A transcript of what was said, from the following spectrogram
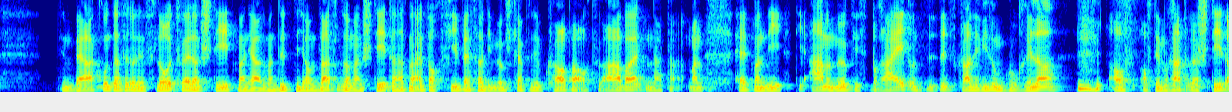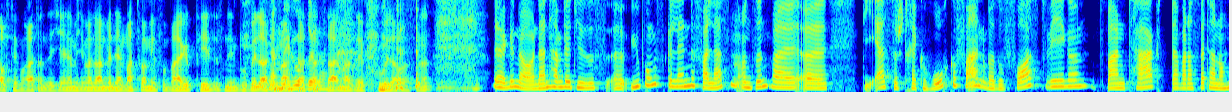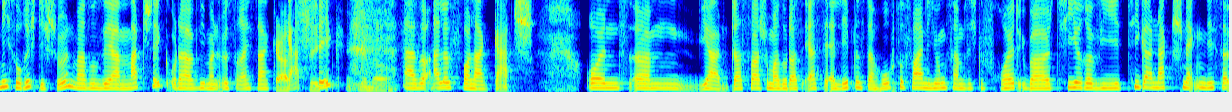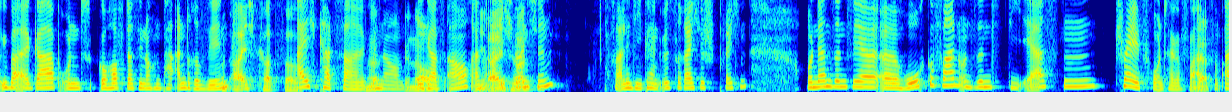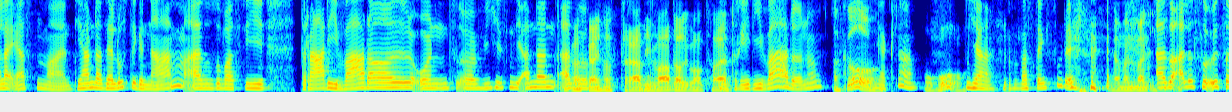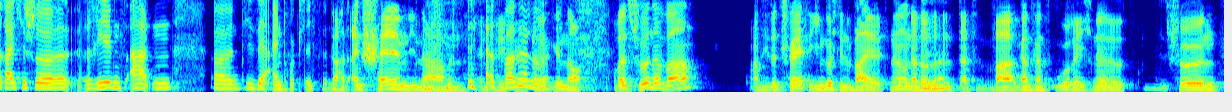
den Berg runterfährt oder den Flow-Trail, dann steht man ja. Also man sitzt nicht auf dem Sattel, sondern man steht, dann hat man einfach viel besser die Möglichkeit, mit dem Körper auch zu arbeiten. Dann man, hält man die, die Arme möglichst breit und sitzt quasi wie so ein Gorilla auf, auf dem Rad oder steht auf dem Rad. Und ich erinnere mich immer dran, wenn der Matto an mir vorbeigepäst ist und den Gorilla Ja, gemacht der hat, Gorilla. das sah immer sehr cool aus. Ne? Ja, genau. Und dann haben wir dieses äh, Übungsgelände verlassen und sind mal äh, die erste Strecke hochgefahren über so Forstwege. Es war ein Tag, da war das Wetter noch nicht so richtig schön, war so sehr matschig oder wie man in Österreich sagt, gatschig. Genau. Also alles voller Gatsch. Und ähm, ja, das war schon mal so das erste Erlebnis, da hochzufahren. Die Jungs haben sich gefreut über Tiere wie Tigernacktschnecken, die es da überall gab und gehofft, dass sie noch ein paar andere sehen. Und Eichkatzer. Eichkatzerl, Ne? genau. Genau. Die gab's auch, also Die Eichhörnchen. Eichhörnchen. Für alle, die kein Österreichisch sprechen. Und dann sind wir äh, hochgefahren und sind die ersten Trails runtergefahren, Ja. zum allerersten Mal. Die haben da sehr lustige Namen, also sowas wie Tradivadal und äh, wie hießen die anderen? ich weiß Also gar nicht, was Tradivadal überhaupt ja, heißt. Tredivade, ne? Ach so. Ja, klar. Oho. Ja, was denkst du denn? Ja, mein, mein, Also alles so österreichische Redensarten, äh, die sehr eindrücklich sind. da hat ein Schelm die Namen entwickelt. das war sehr lustig. Ne? Genau. Aber das Schöne war, also diese Trails, die gingen durch den Wald, ne? Und also, Mhm. das war ganz, ganz urig, ne? Also Schön,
